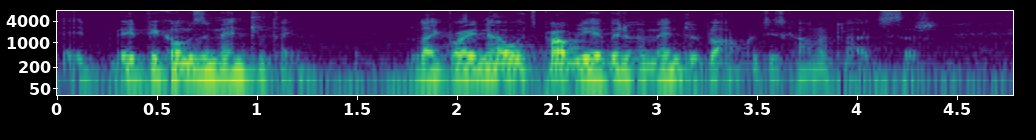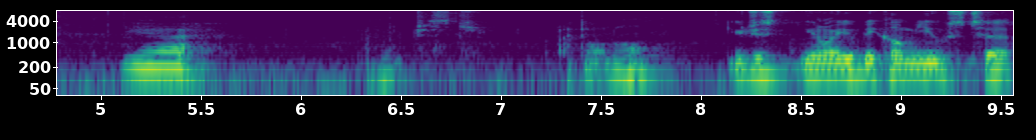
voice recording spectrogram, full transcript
It, it becomes a mental thing. Like right now, it's probably a bit of a mental block with these Connacht lads that Yeah, just I don't know. You just you know you become used to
